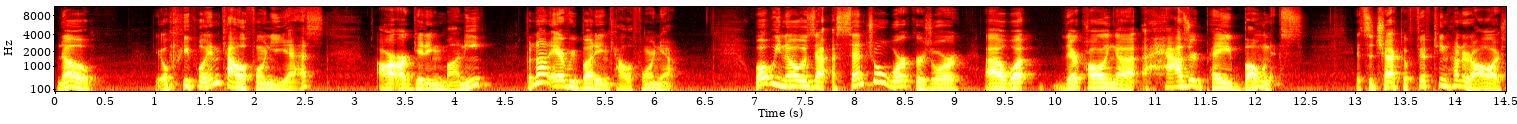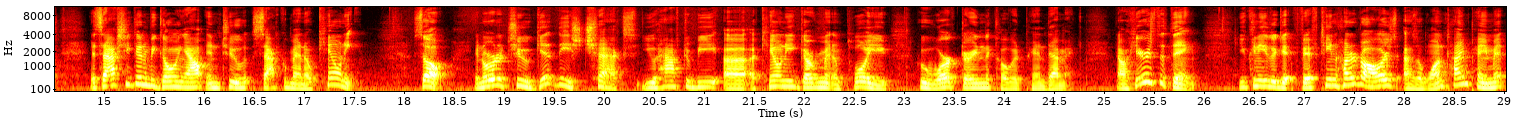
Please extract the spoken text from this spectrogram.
No, you know, people in California, yes, are, are getting money, but not everybody in California. What we know is that essential workers or uh, what they're calling a, a hazard pay bonus. It's a check of $1,500. It's actually going to be going out into Sacramento County. So, in order to get these checks, you have to be a, a county government employee who worked during the COVID pandemic. Now, here's the thing you can either get $1,500 as a one time payment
